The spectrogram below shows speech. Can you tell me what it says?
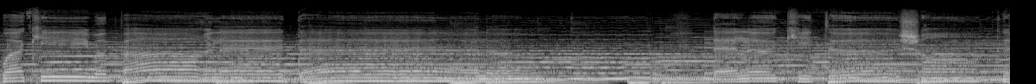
Toi qui me parlais d'elle, d'elle qui te chantait,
